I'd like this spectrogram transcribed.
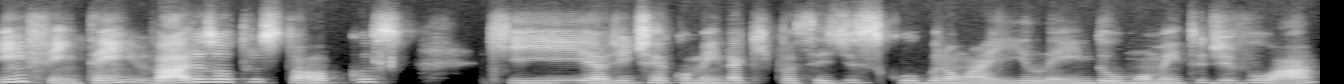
Enfim, tem vários outros tópicos que a gente recomenda que vocês descubram aí lendo O Momento de Voar.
